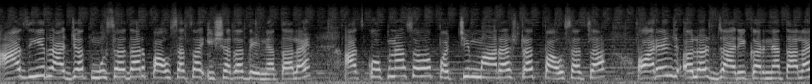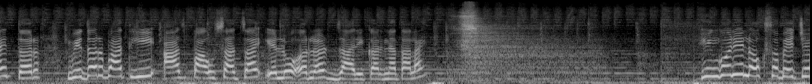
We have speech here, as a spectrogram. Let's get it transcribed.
आजही राज्यात मुसळधार पावसाचा इशारा देण्यात आलाय. आज कोकणासह पश्चिम महाराष्ट्रात पावसाचा ऑरेंज अलर्ट जारी करण्यात आलाय. तर विदर्भातही आज पावसाचा येलो अलर्ट जारी करण्यात आलाय. हिंगोली लोकसभेचे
